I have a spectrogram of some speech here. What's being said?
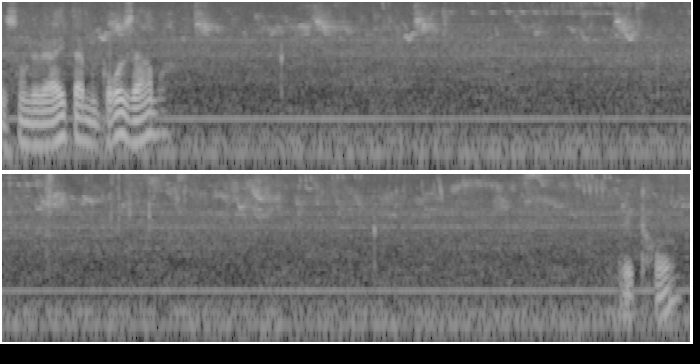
Ce sont de véritables gros arbres. Les troncs.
